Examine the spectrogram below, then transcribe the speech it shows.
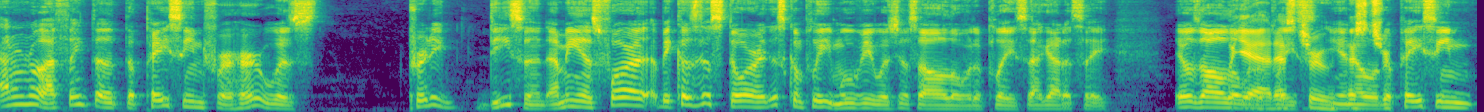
I don't know. I think the the pacing for her was pretty decent. I mean, as far because this story, this complete movie was just all over the place. I gotta say it was all over yeah, the place. that's true. You that's know, true. the pacing,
